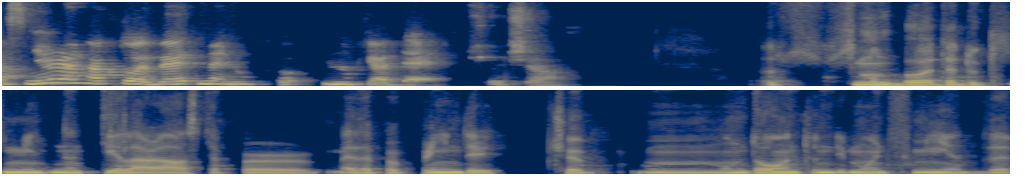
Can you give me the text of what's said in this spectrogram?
Asnjëra nga këto e vetme nuk nuk ia del, kështu që Si mund të bëhet edukimi në të tilla raste për edhe për prindërit që mundohen të ndihmojnë fëmijët dhe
